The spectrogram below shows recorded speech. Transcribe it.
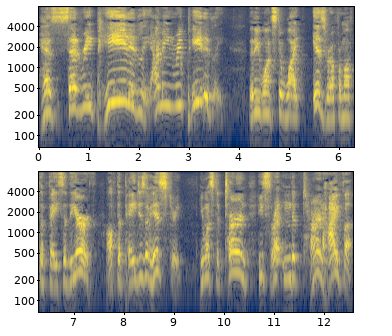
has said repeatedly, I mean repeatedly, that he wants to wipe Israel from off the face of the earth, off the pages of history. He wants to turn, he's threatened to turn Haifa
